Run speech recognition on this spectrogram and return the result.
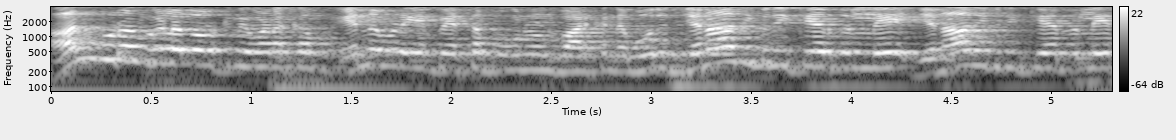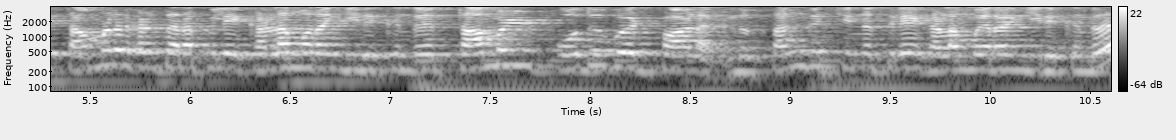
அன்புறவுகள் எல்லோருக்குமே வணக்கம். என்ன விடயம் பேச போகணும்னு பார்க்கின்ற போது ஜனாதிபதி தேர்தலிலே ஜனாதிபதி தேர்தலிலே தமிழர்கள் தரப்பிலே களமிறங்கி இருக்கின்ற தமிழ் பொது வேட்பாளர் இந்த சங்கு சின்னத்திலே களமிறங்கி இருக்கின்ற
